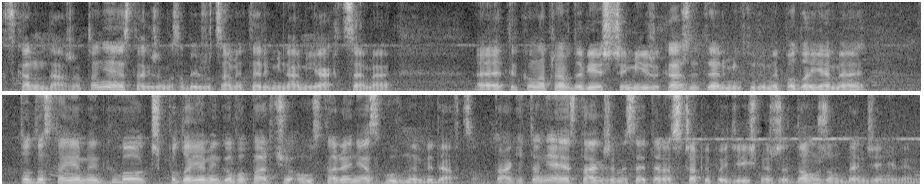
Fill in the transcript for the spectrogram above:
z kalendarza. To nie jest tak, że my sobie rzucamy terminami jak chcemy, e, tylko naprawdę wierzcie mi, że każdy termin, który my podajemy, to dostajemy go, czy podajemy go w oparciu o ustalenia z głównym wydawcą. Tak? I to nie jest tak, że my sobie teraz z czapy powiedzieliśmy, że dążą będzie, nie wiem,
